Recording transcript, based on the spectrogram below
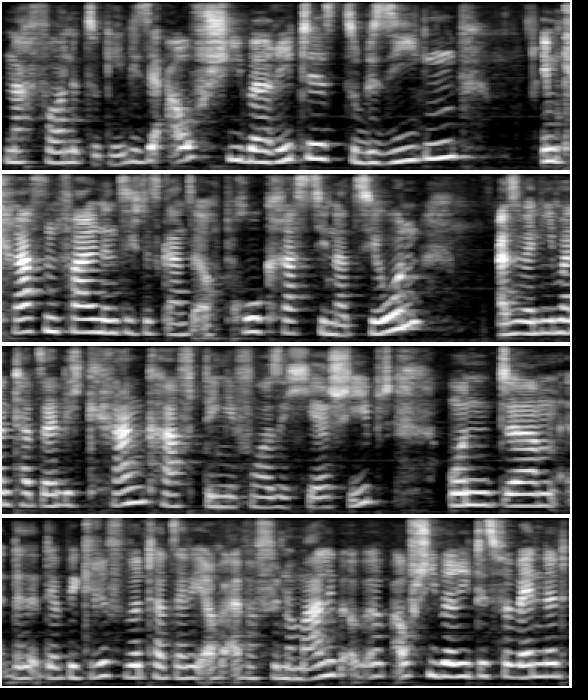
nach vorne zu gehen. Diese Aufschieberitis zu besiegen im krassen Fall nennt sich das Ganze auch Prokrastination. Also wenn jemand tatsächlich krankhaft Dinge vor sich herschiebt und ähm, der, der, Begriff wird tatsächlich auch einfach für normale Aufschieberitis verwendet,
